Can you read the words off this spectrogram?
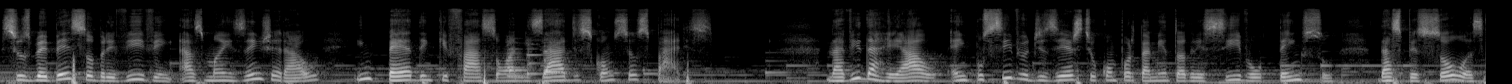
Se os bebês sobrevivem, as mães, em geral, impedem que façam amizades com seus pares. Na vida real, é impossível dizer se o comportamento agressivo ou tenso das pessoas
